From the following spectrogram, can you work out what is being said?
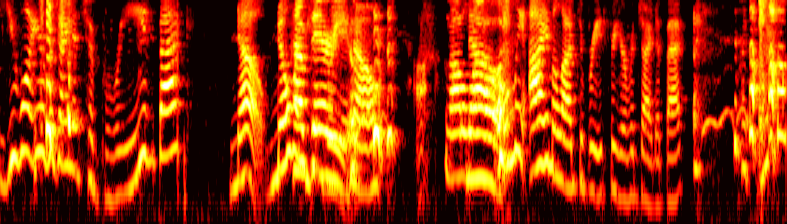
You want your vagina to breathe back? No, no one How dare breathe. you? no, not allowed. Only I am allowed to breathe for your vagina, Beck. It's like, what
